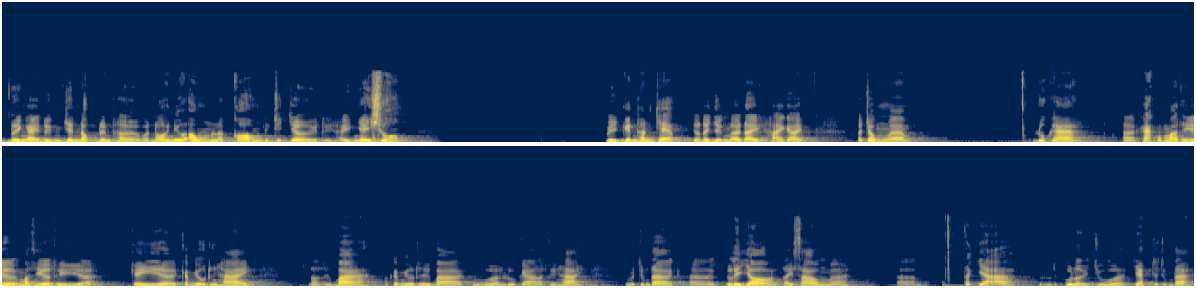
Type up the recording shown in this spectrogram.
để ngài đứng trên nóc đền thờ và nói nếu ông là con đức chúa trời thì hãy nhảy xuống. Vì kinh thánh chép cho nên dừng lại đây hai cái. Ở trong uh, Luca à, khác với Matthew Matthew thì uh, cái uh, cám dỗ thứ hai là thứ ba và cảm dỗ thứ ba của Luca là thứ hai. Mà chúng ta uh, lý do tại sao mà uh, tác giả của lời Chúa chép cho chúng ta.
